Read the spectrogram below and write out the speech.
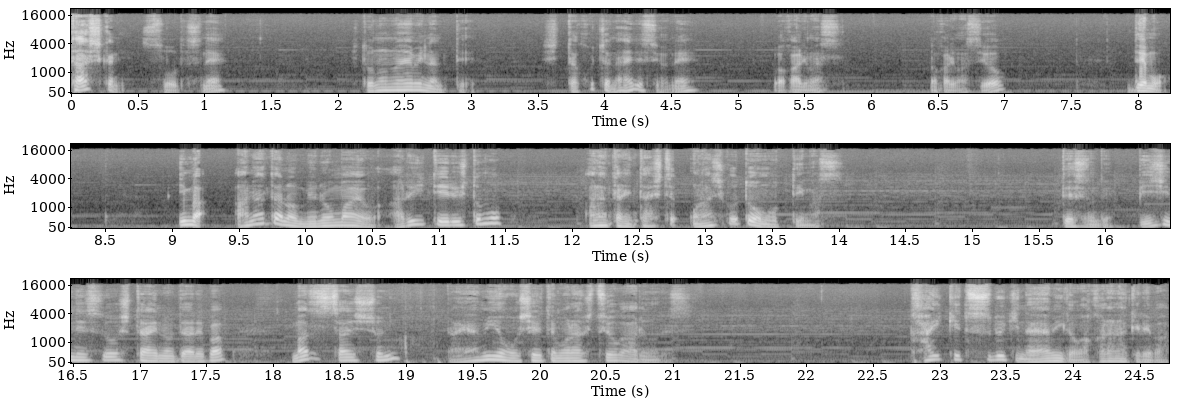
確かにそうですね。人の悩みなんて知ったこっちゃないですよね。わかります。わかりますよ。でも今あなたの目の前を歩いている人もあなたに対して同じことを思っていますですのでビジネスをしたいのであればまず最初に悩みを教えてもらう必要があるのです。解決すべき悩みがわからなければ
